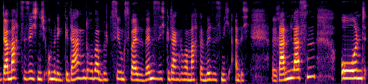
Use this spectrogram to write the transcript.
Da macht sie sich nicht unbedingt Gedanken drüber, beziehungsweise wenn sie sich Gedanken drüber macht, dann will sie es nicht an sich ranlassen. Und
